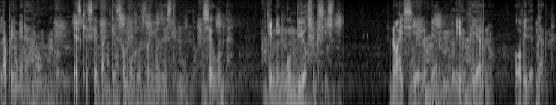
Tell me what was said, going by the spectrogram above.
La primera es que sepan que somos los dueños de este mundo. Segunda, que ningún Dios existe. No hay cielo, infierno o vida eterna.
